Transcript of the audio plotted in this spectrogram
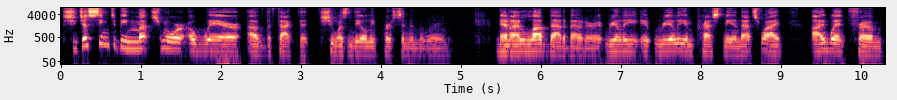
She just seemed to be much more aware of the fact that she wasn't the only person in the room. And I love that about her. It really, it really impressed me. And that's why I went from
